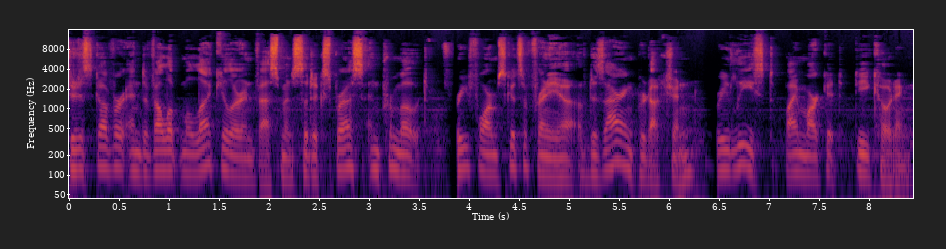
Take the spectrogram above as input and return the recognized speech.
to discover and develop molecular investments that express and promote free-form schizophrenia of desiring production released by market decoding.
